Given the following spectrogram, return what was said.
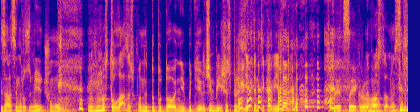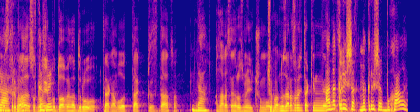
зараз я не розумію, чому. Просто лазиш по недобудованій будівлі. І чим більше шприців, тим цікавіше. Шприци Ми кругом. просто ми, ми стрибали з одної будови на другу. Так. Нам було так пиздато. Да. А зараз я не розумію, чому. Чого? Ну зараз вроді так і не. А на кришах, на кришах бухали?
